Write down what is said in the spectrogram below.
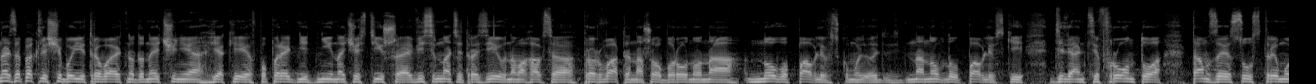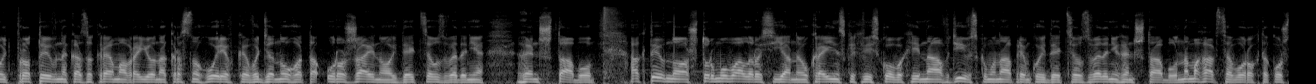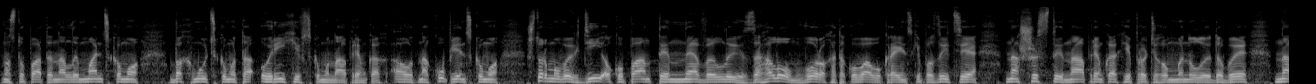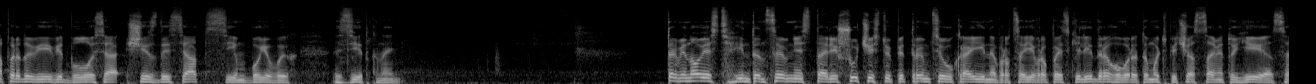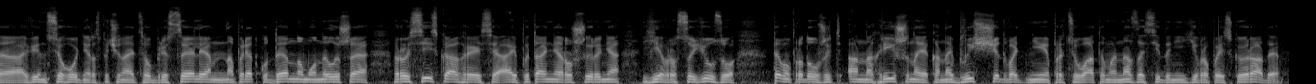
Найзапекліші бої тривають на Донеччині, як і в попередні дні найчастіше 18 разів намагався прорвати нашу оборону на Новопавлівському на Новопавлівській ділянці фронту. Там ЗСУ стримують противника, зокрема в районах Красногорівки, Водяного та Урожайного. Йдеться у зведенні генштабу. Активно штурмували росіяни українських військових і на Авдіївському напрямку. Йдеться у зведенні генштабу. Намагався ворог також наступати на Лиманському, Бахмутському та Оріхівському напрямках. А от на Куп'янському штурмових дій окупанти не вели. Загалом ворог атакував українські позиції на шести напрямках, і протягом минулої доби на передовій відбулося 67 бойових зіткнень. Терміновість, інтенсивність та рішучість у підтримці України. Про це європейські лідери говоритимуть під час саміту ЄС. Він сьогодні розпочинається у Брюсселі. На порядку денному не лише російська агресія, а й питання розширення Євросоюзу. Тему продовжить Анна Грішина, яка найближчі два дні працюватиме на засіданні Європейської ради.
